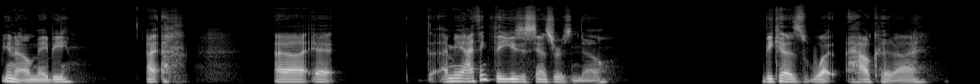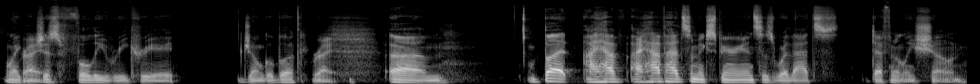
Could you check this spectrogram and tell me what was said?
you know, maybe I uh it, I mean, I think the easiest answer is no. Because what how could I like Right. just fully recreate Jungle Book? right Um but I have I have had some experiences where that's definitely shown.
